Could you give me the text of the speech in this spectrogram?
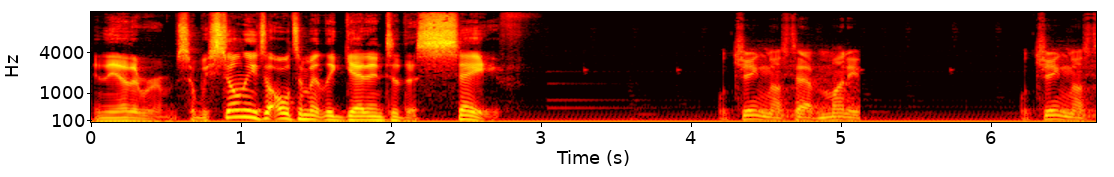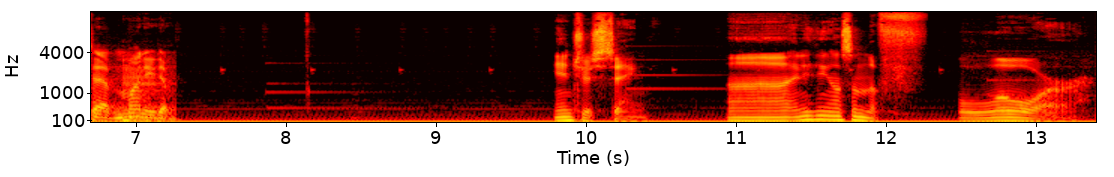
in the other room. So we still need to ultimately get into the safe. Well, Ching must have money. Well, Ching must have money to. Interesting. Uh, anything else on the floor?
